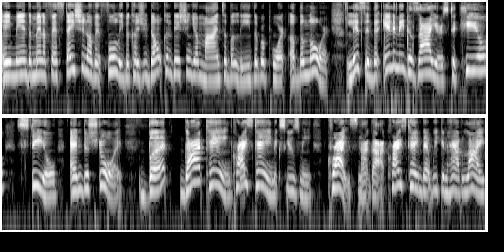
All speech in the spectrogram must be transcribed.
amen the manifestation of it fully because you don't condition your mind to believe the report of the lord. Listen the enemy desires to kill steal and destroy but God came, Christ came, excuse me, Christ, not God. Christ came that we can have life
